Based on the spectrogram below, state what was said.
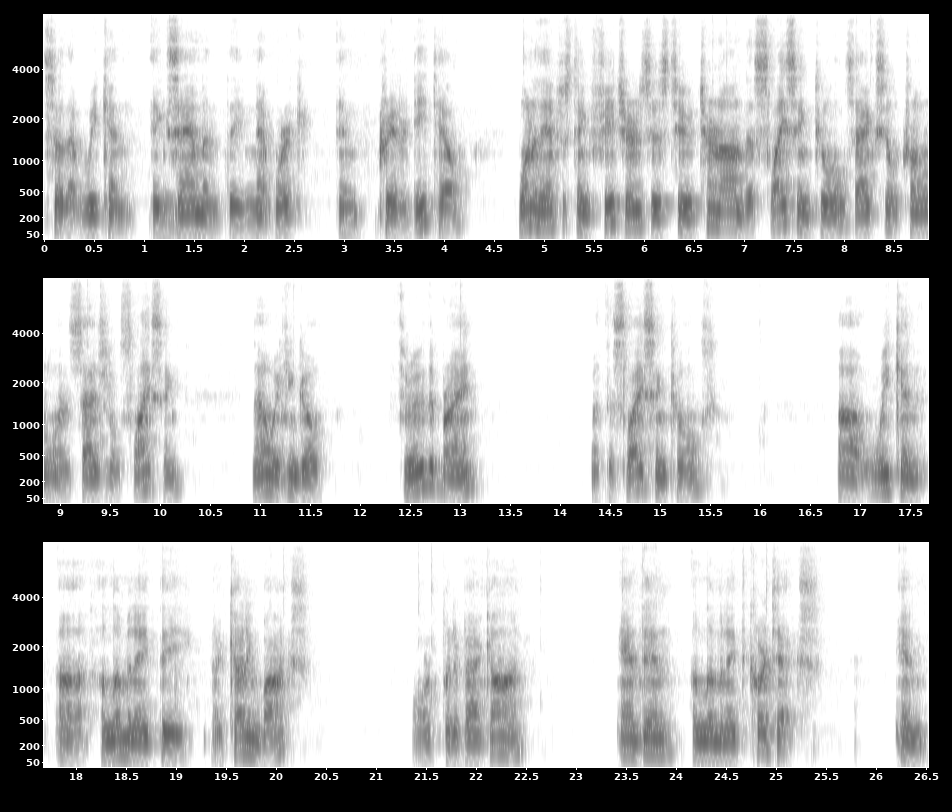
so that we can examine the network in greater detail. One of the interesting features is to turn on the slicing tools, axial, coronal, and sagittal slicing. Now we can go through the brain with the slicing tools. Uh, we can uh, eliminate the uh, cutting box or put it back on and then eliminate the cortex and,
